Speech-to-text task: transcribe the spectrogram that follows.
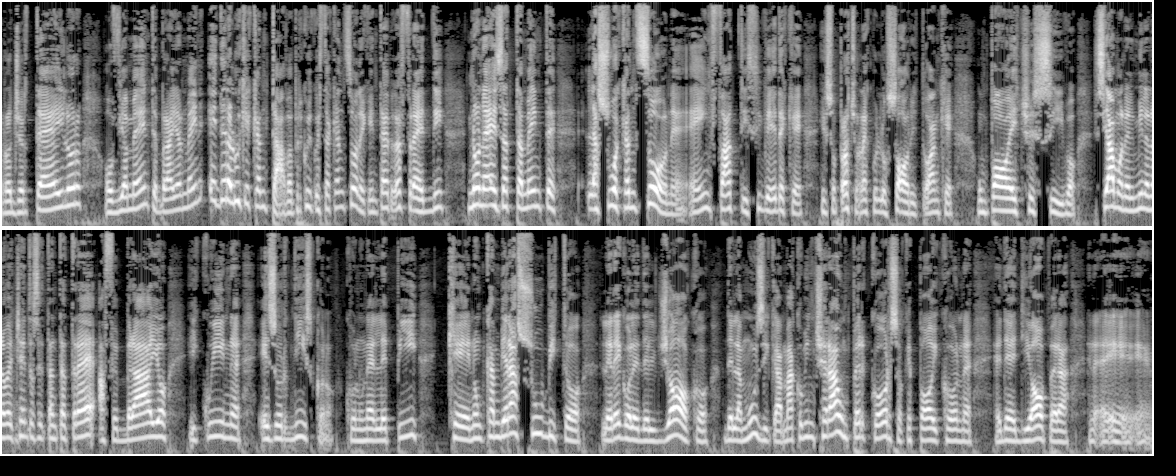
Roger Taylor, ovviamente Brian May ed era lui che cantava, per cui questa canzone che interpreta Freddy non è esattamente la sua canzone. E infatti si vede che il suo approccio non è quello solito, anche un po' eccessivo. Siamo nel 1973, a febbraio, i Queen esordiscono con un LP che non cambierà subito le regole del gioco, della musica, ma comincerà un percorso che poi con ed è di opera e,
